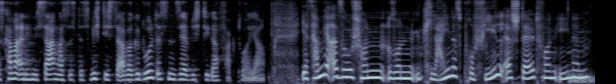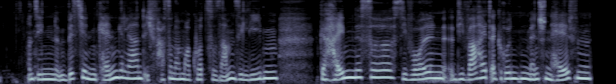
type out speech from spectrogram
das kann man eigentlich nicht sagen, was ist das Wichtigste, aber Geduld ist ein sehr wichtiger Faktor, ja. Jetzt haben wir also schon so ein kleines Profil erstellt von Ihnen und Sie ein bisschen kennengelernt. Ich fasse noch mal kurz zusammen. Sie lieben Geheimnisse, sie wollen die Wahrheit ergründen, Menschen helfen,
